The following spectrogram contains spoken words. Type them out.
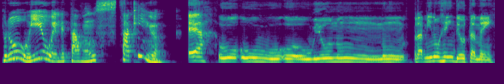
Pro Will, ele tava um saquinho. É, o, o, o Will não, não. Pra mim não rendeu também.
